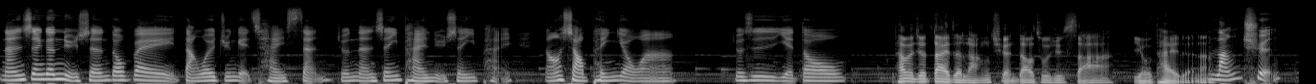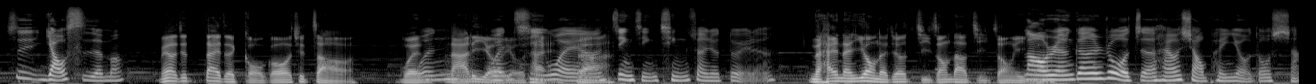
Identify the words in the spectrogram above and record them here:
男生跟女生都被党卫军给拆散，就男生一排，女生一排，然后小朋友啊，就是也都，他们就带着狼犬到处去杀犹太人啊。狼犬是咬死人吗？没有，就带着狗狗去找闻哪里有犹太气味啊，进、啊、行清算就对了。那还能用的就集中到集中营，老人跟弱者还有小朋友都杀。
